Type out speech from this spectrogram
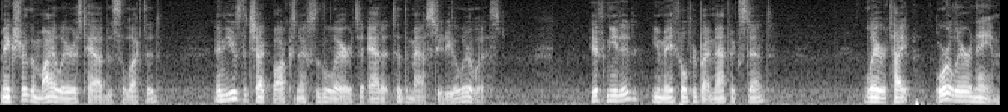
make sure the My Layers tab is selected, and use the checkbox next to the layer to add it to the Map Studio layer list. If needed, you may filter by map extent, layer type, or layer name.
